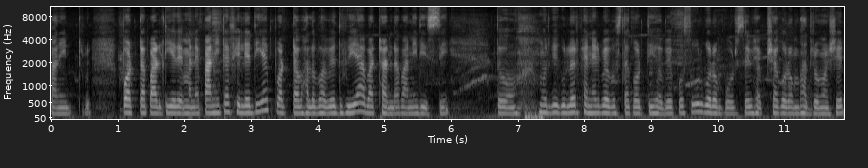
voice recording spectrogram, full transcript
পানির পটটা পাল্টিয়ে মানে পানিটা ফেলে দিয়ে পটটা ভালোভাবে ধুয়ে আবার ঠান্ডা পানি দিচ্ছি। তো মুরগিগুলোর ফ্যানের ব্যবস্থা করতে হবে। প্রচুর গরম পড়ছে, ভ্যাবসা গরম ভাদ্র মাসের।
